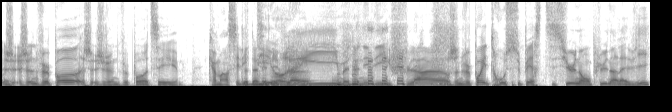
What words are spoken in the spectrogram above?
là. Je, je ne veux pas, je, je ne veux pas, tu sais, commencer les théories, me donner des fleurs. Je ne veux pas être trop superstitieux non plus dans la vie,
